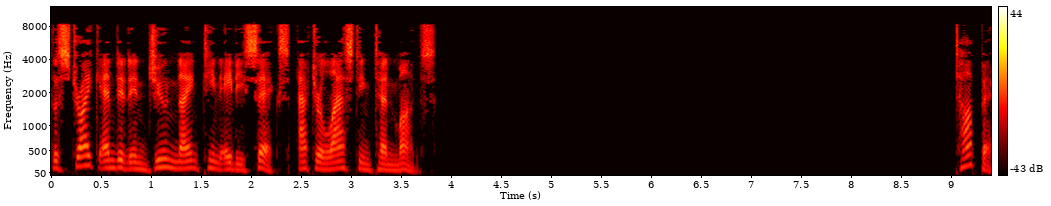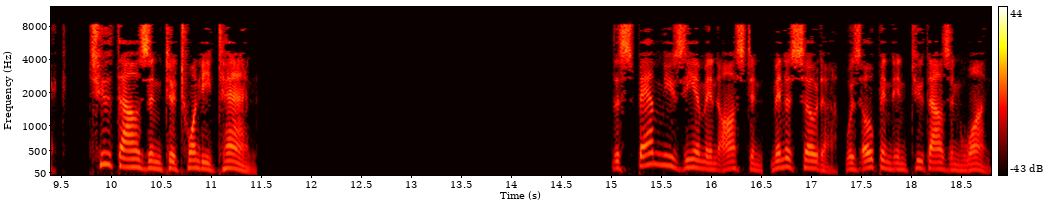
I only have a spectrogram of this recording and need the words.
The strike ended in June 1986, after lasting 10 months. 2000 to 2010 The Spam Museum in Austin, Minnesota, was opened in 2001.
